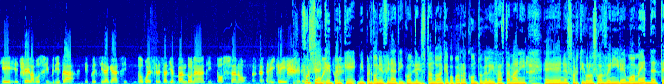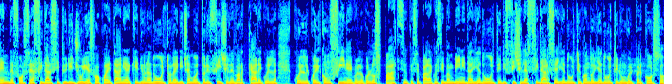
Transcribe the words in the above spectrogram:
che c'è la possibilità che questi ragazzi, dopo essere stati abbandonati, possano eh, ricrescere. Forse anche perché, è... mi perdoni Affinati, sì. stando anche proprio al racconto che lei fa stamani sì. eh, nel suo articolo su Avvenire, Mohamed tende forse a fidarsi più di Giulia sua coetanea che di un adulto. Lei dice è molto difficile varcare quel, quel, quel confine, quello, quello spazio che separa questi bambini dagli adulti, è difficile affidarsi agli adulti quando gli adulti lungo il percorso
